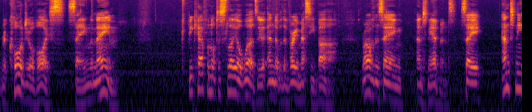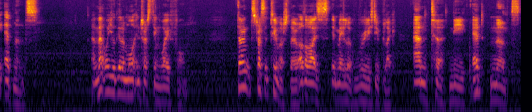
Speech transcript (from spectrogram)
Record your voice saying the name. Be careful not to slur your words or you'll end up with a very messy bar. Rather than saying Anthony Edmonds, say Anthony Edmonds. And that way you'll get a more interesting waveform. Don't stress it too much though, otherwise it may look really stupid like Anthony Edmonds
